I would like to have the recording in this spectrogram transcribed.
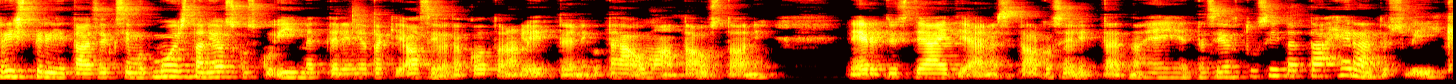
ristiriitaiseksi, mutta muistan joskus, kun ihmettelin jotakin asioita kotona liittyen niin tähän omaan taustaan, niin niin erityisesti äiti aina sitten alkoi selittää, että no hei, että se johtuu siitä, että tämä on herätysliike.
